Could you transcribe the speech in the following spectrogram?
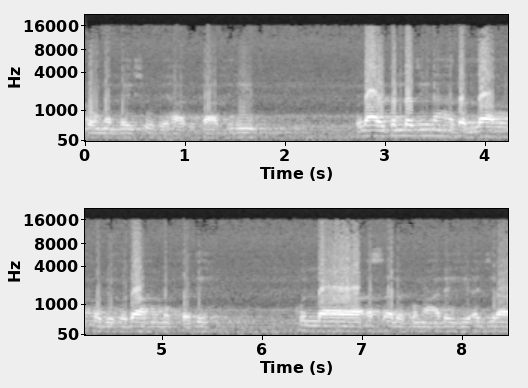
قوما ليسوا بها بكافرين أولئك الذين هدى الله فبهداه مقتده قل لا أسألكم عليه أجرا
